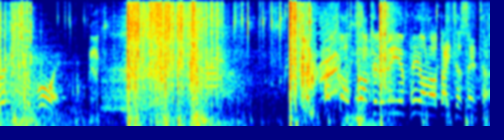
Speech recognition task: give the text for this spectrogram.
Ready to deploy. Hostile planted an EMP on our data center.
